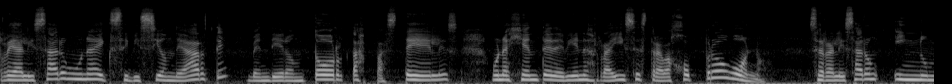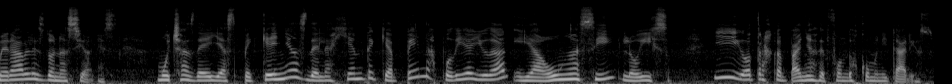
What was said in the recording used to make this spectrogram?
Realizaron una exhibición de arte, vendieron tortas, pasteles, un agente de bienes raíces trabajó pro bono, se realizaron innumerables donaciones, muchas de ellas pequeñas de la gente que apenas podía ayudar y aún así lo hizo, y otras campañas de fondos comunitarios.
